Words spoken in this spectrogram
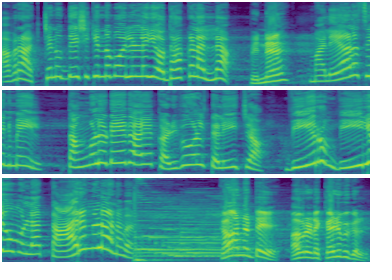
അവർ അച്ഛൻ ഉദ്ദേശിക്കുന്ന പോലുള്ള യോദ്ധാക്കളല്ല. പിന്നെ? മലയാള സിനിമയിൽ തങ്ങളുടേതായ കഴിവുകൾ തെളിയിച്ച വീറും വീര്യവുമുള്ള താരങ്ങളാണവർ. കാണട്ടെ അവരുടെ കഴിവുകൾ.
